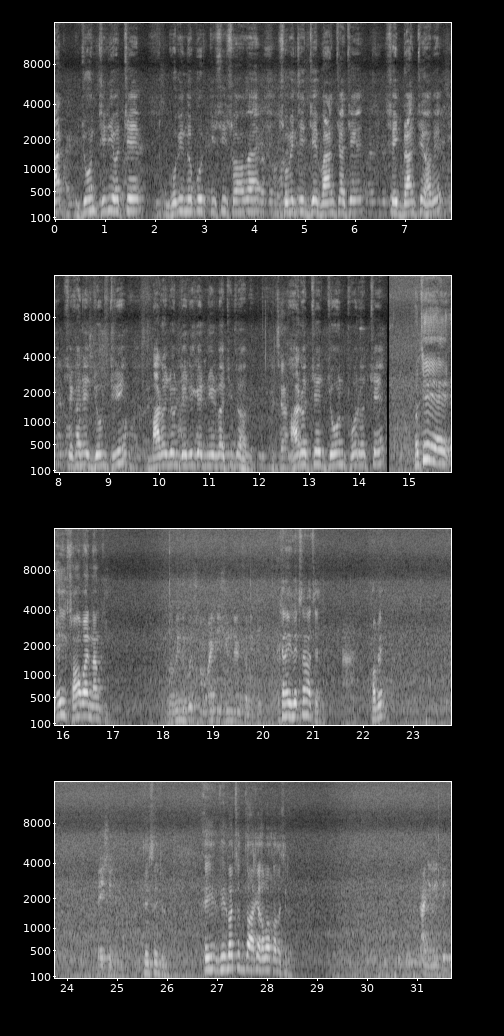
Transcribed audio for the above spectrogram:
আর জোন থ্রি হচ্ছে গোবিন্দপুর কৃষি সমবায় সমিতির যে ব্রাঞ্চ আছে সেই ব্রাঞ্চে হবে। সেখানে জোন থ্রি বারো জন ডেলিগেট নির্বাচিত হবে। আচ্ছা। আর হচ্ছে জোন ফোর হচ্ছে বলছি এই সমবায়ের নাম কি? গোবিন্দপুর সমবায় কৃষি উন্নয়ন সমিতি। এখানে ইলেকশন আছে? কবে? তেইশে জুন। তেইশে জুন। এই নির্বাচন তো আগে হওয়ার কথা ছিল। রাজনৈতিক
